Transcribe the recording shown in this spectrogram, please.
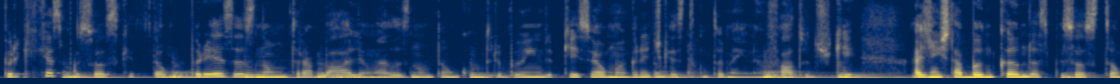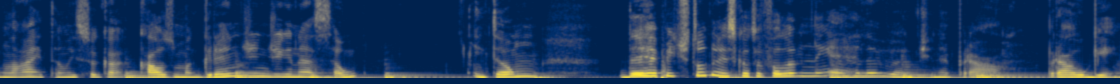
por que, que as pessoas que estão presas não trabalham, elas não estão contribuindo? Porque isso é uma grande questão também, né? O fato de que a gente está bancando as pessoas que estão lá, então isso causa uma grande indignação. Então, de repente, tudo isso que eu tô falando nem é relevante, né, pra, pra alguém.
